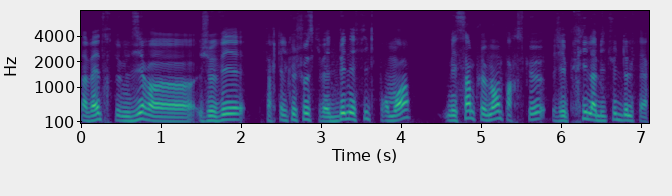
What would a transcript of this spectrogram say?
Ça va être de me dire, euh, je vais faire quelque chose qui va être bénéfique pour moi, mais simplement parce que j'ai pris l'habitude de le faire.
